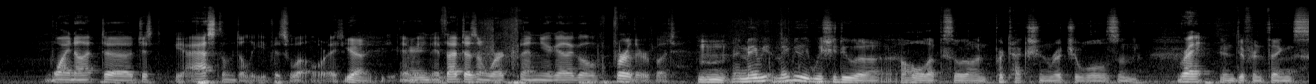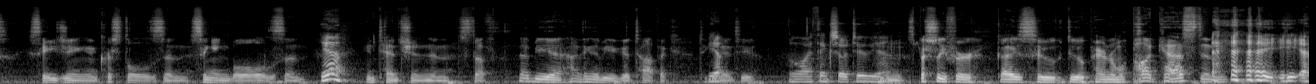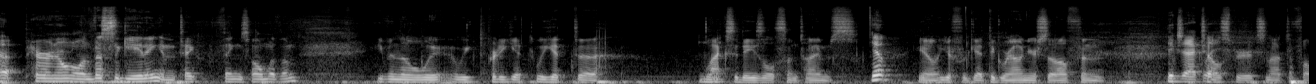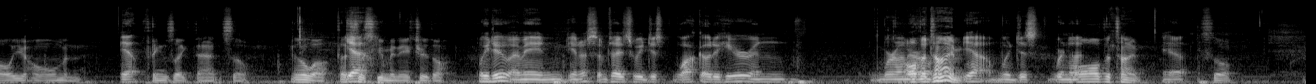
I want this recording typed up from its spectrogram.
why not uh, just ask them to leave as well, right? yeah, I mean, if that doesn't work, then you got to go further. But and maybe maybe we should do a, a whole episode on protection rituals and right, and different things, saging and crystals and singing bowls and yeah. intention and stuff. That'd be a, I think that'd be a good topic to get Yep. into, Oh, I think so too. Yeah, especially for guys who do a paranormal podcast and yeah, paranormal investigating and take things home with them. Even though we, we pretty get we get uh, lackadaisical sometimes. yep, You know, you forget to ground yourself and exactly. tell spirits not to follow you home and Yep, things like that. So, oh well, that's Yeah. just human nature, though. we do. I mean, you know, sometimes we just walk out of here and we're on All the own. time. Yeah, we just we're not. All the time. Yeah, So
